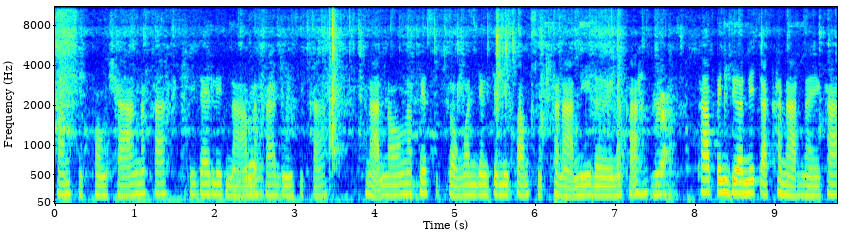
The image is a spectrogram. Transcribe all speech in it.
ความสุขของช้างนะคะ ที่ได้เล่นน้ำนะคะดูสิคะ ขนาดน้องนะเพชร12วันยังจะมีความสุขขนาดนี้เลยนะคะเนี่ยถ้าเป็นเดือนนี่จะขนาดไหนคะ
